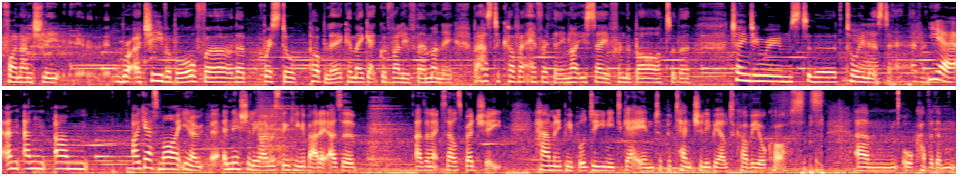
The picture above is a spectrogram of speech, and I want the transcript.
financially achievable for the Bristol public and they get good value for their money, but has to cover everything, like you say, from the bar to the changing rooms to the toilets yeah. to everything. Yeah, and and um, I guess my, you know, initially I was thinking about it as a as an Excel spreadsheet. How many people do you need to get in to potentially be able to cover your costs, um, or cover them,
